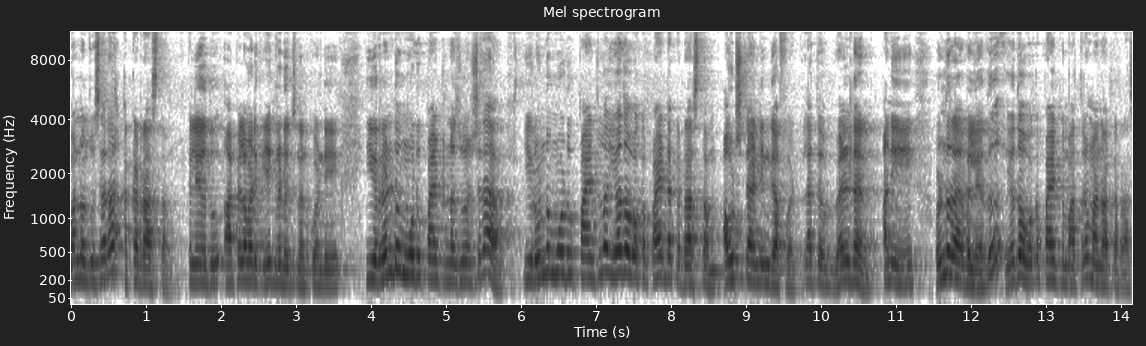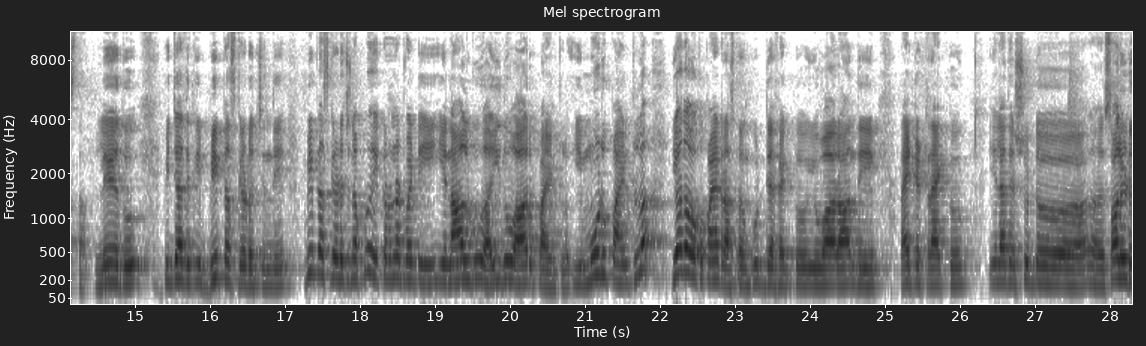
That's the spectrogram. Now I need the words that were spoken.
వన్ అని చూసారా? అక్కడ రాస్తాం. లేదు ఆ పిల్లవాడికి ఏ గ్రేడ్ వచ్చింది అనుకోండి ఈ రెండు మూడు పాయింట్లు ఉన్న చూసారా? ఈ రెండు మూడు పాయింట్లో ఏదో ఒక పాయింట్ అక్కడ రాస్తాం. అవుట్ స్టాండింగ్ ఎఫర్ట్ లేకపోతే వెల్ డన్ అని రెండు రాయబలేదు ఏదో ఒక పాయింట్ మాత్రం మనం అక్కడ రాస్తాం. లేదు విద్యార్థికి బి ప్లస్ గ్రేడ్ వచ్చింది. బి ప్లస్ గ్రేడ్ వచ్చినప్పుడు ఇక్కడ ఉన్నటువంటి ఈ నాలుగు ఐదు ఆరు పాయింట్లు ఈ మూడు పాయింట్లో ఏదో ఒక పాయింట్ రాస్తాం. Good effect you are on the right track లేకపోతే షుడ్ సాలిడ్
